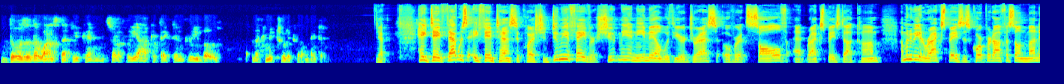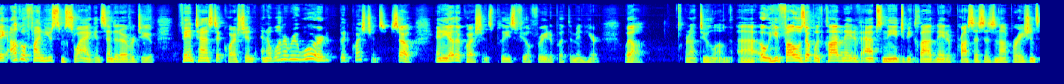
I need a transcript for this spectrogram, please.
those are the ones that you can sort of re-architect and rebuild that can be truly cloud native. Yeah. Hey, Dave, that was a fantastic question. Do me a favor, shoot me an email with your address over at solve at rackspace.com. I'm going to be in Rackspace's corporate office on Monday. I'll go find you some swag and send it over to you. Fantastic question. And I want to reward good questions. So, any other questions, please feel free to put them in here. Well, we're not too long. Uh, oh, he follows up with cloud native apps need to be cloud native processes and operations.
